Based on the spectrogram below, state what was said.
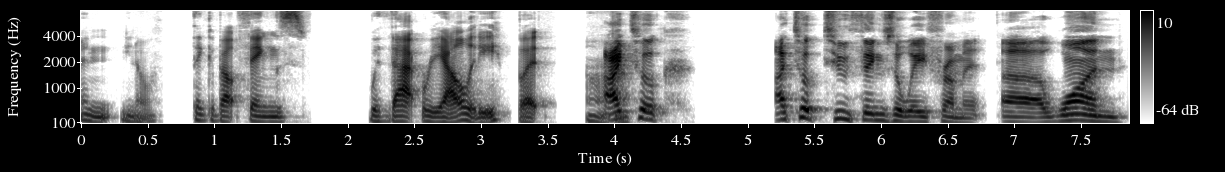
and, you know, think about things with that reality, but um, I took I took two things away from it. Uh one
